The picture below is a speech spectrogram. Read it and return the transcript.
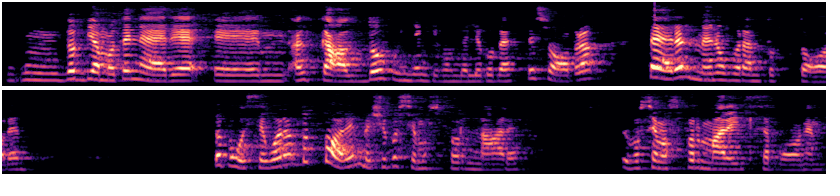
mh, mm, dobbiamo tenere eh, al caldo, quindi anche con delle coperte sopra, per almeno 48 ore. Dopo queste 48 ore invece possiamo sfornare, possiamo sformare il sapone.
